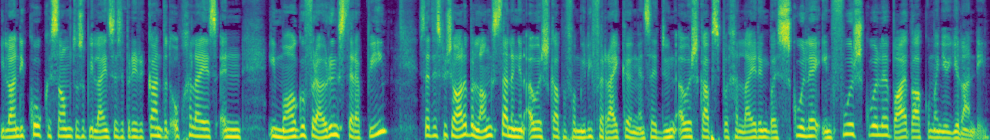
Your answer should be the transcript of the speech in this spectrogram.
Jolandi Kok is saam met ons op die lyn as 'n predikant wat opgelei is in imago verhoudingsterapie. Sy het 'n spesiale belangstelling in ouerskap en familieverryking en sy doen ouerskapsbegeleiding by skole en voorskole. Baie welkom aan jou Jolandi.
